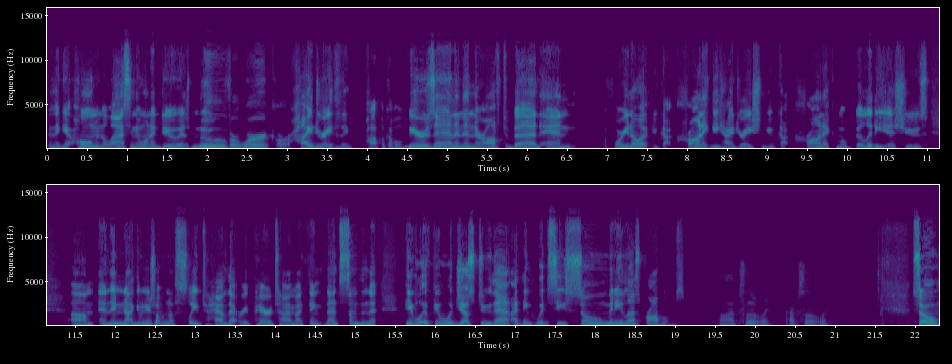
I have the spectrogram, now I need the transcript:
Then they get home, and the last thing they want to do is move or work or hydrate. So they pop a couple beers in, and then they're off to bed. And before you know it, you've got chronic dehydration, you've got chronic mobility issues, um, and then not giving yourself enough sleep to have that repair time. I think that's something that people, if people would just do that, I think we'd see so many less problems. Oh, absolutely, absolutely. So,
